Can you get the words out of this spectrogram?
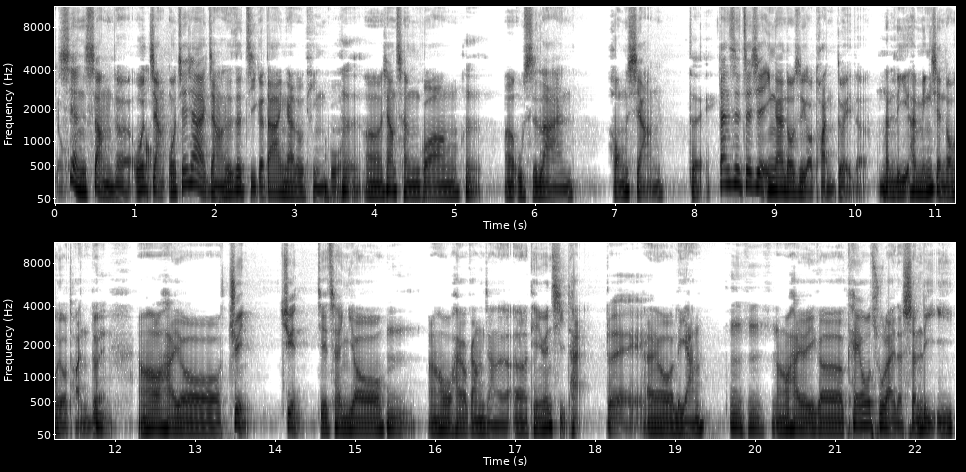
友？线上的，我讲，我接下来讲的是这几个，大家应该都听过。嗯呃，像晨光嗯，呃，五十岚、宏翔，对，但是这些应该都是有团队的，很离很明显都会有团队。嗯。然后还有俊、俊，杰成优，嗯，然后还有刚刚讲的呃田园启泰，对，还有梁，嗯嗯然后还有一个 KO 出来的沈礼一，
